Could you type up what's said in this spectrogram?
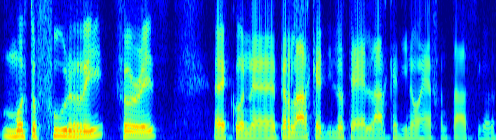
molto furry, furries, eh, con, eh, per l'arca di, l'hotel, l'arca di Noè, fantastico.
